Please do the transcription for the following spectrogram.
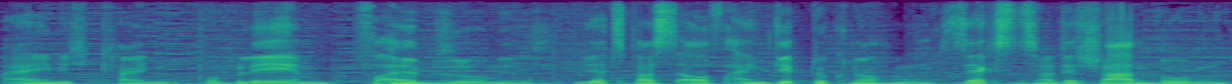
eigentlich kein Problem. Vor allem so nicht. Jetzt passt auf, ein Gypto-Knochen, 26 Schadenbogen,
